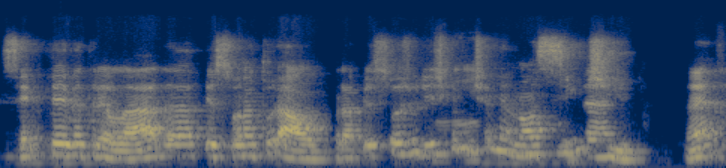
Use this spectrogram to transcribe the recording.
sempre teve atrelada à pessoa natural. Para a pessoa jurídica não tinha menor sentido, né?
